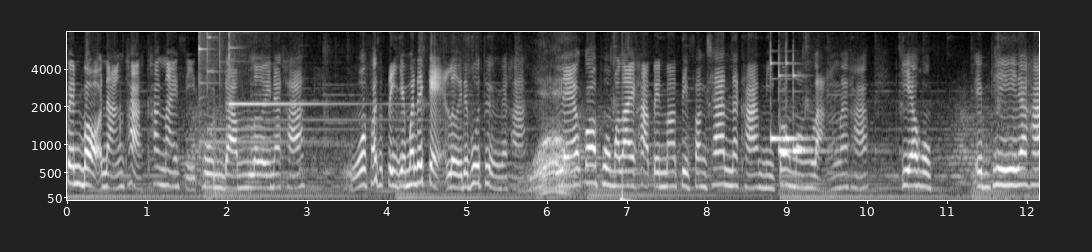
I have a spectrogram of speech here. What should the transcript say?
เป็นเบาะหนังค่ะ ข้างในสีโทนดำเลยนะคะโอ้พลาสติกยังไม่ได้แกะเลยได้พูดถึงนะคะแล้วก็พวงมาลัยค่ะเป็นมัลติฟัง c t ชันนะคะ มีกล้องมองหลังนะคะ เกียร์6 MT นะคะ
